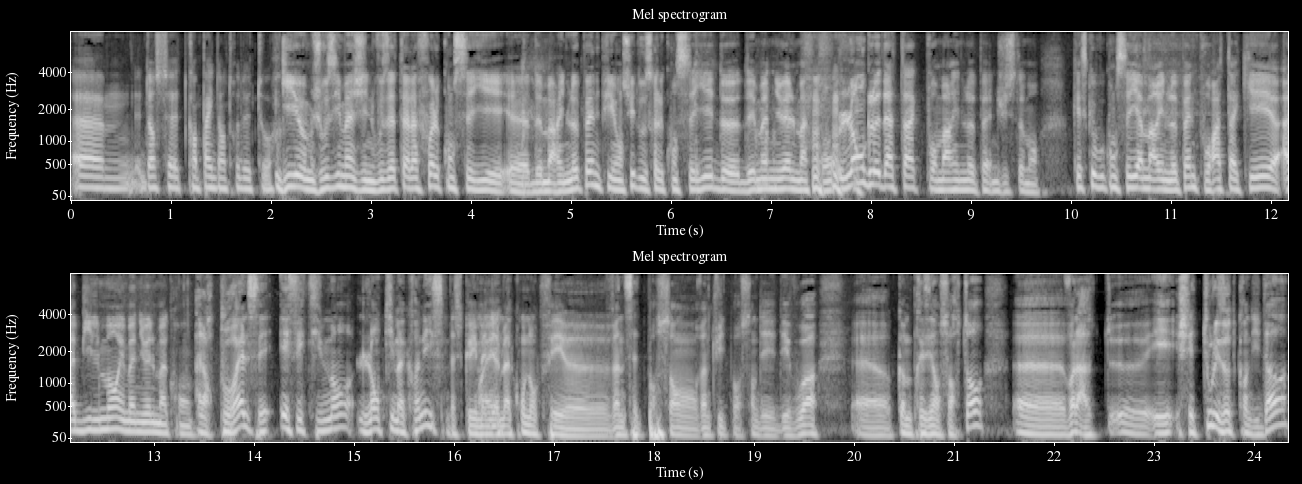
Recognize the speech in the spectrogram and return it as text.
dans cette campagne d'entre-deux tours. Guillaume, je vous imagine, vous êtes à la fois le conseiller de Marine Le Pen, puis ensuite vous serez le conseiller d'Emmanuel Macron. L'angle d'attaque pour Marine Le Pen, justement. Qu'est-ce que vous conseillez à Marine Le Pen pour attaquer habilement Emmanuel Macron? Alors pour elle, c'est effectivement l'anti-macronisme, parce que Emmanuel Macron donc fait 27%, euh, 28% des, des voix euh, comme président sortant. Euh, voilà, et chez tous les autres candidats,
